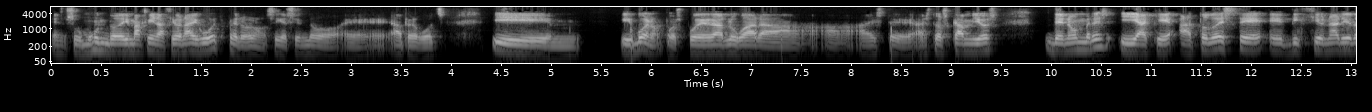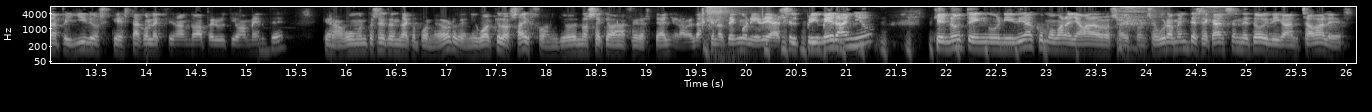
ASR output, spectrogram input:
en su mundo de imaginación iWatch, pero no, sigue siendo eh, Apple Watch. Y, y, bueno, pues puede dar lugar a, este, a estos cambios de nombres y a que a todo este eh, diccionario de apellidos que está coleccionando Apple últimamente, que en algún momento se tendrá que poner orden, igual que los iPhone. Yo no sé qué van a hacer este año, la verdad es que no tengo ni idea. Es el primer año que no tengo ni idea cómo van a llamar a los iPhone. Seguramente se cansen de todo y digan, chavales,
